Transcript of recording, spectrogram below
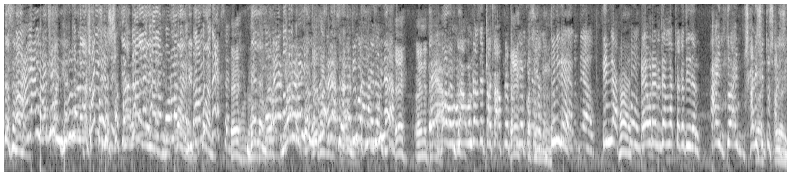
দিছে না? আমার মাঝে হিন্দু সম্পর্ক তো কোন? দিলে যে টাকা আপনার টাকা কত টাকা? লাখ লাখ এই দেড় লাখ টাকা দিয়ে দেন আইন তো আইন সালিসি তো সালিসি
